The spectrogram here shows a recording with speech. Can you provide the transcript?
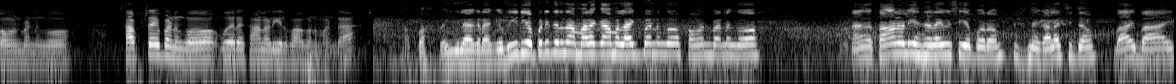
கமெண்ட் பண்ணுங்கோ. சப்ஸ்கிரைப் பண்ணுங்கோ வேறு காணொலிகள் பார்க்கணுமாண்டா? அப்பா வெயிலாக கிடக்கு. வீடியோ பிடிச்சிருந்தா மறக்காமல் லைக் பண்ணுங்கோ கமெண்ட் பண்ணுங்கோ. நாங்கள் காணொலியை நிறைவு செய்ய போகிறோம் என்னை கலைச்சிட்டோம். பாய் பாய்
